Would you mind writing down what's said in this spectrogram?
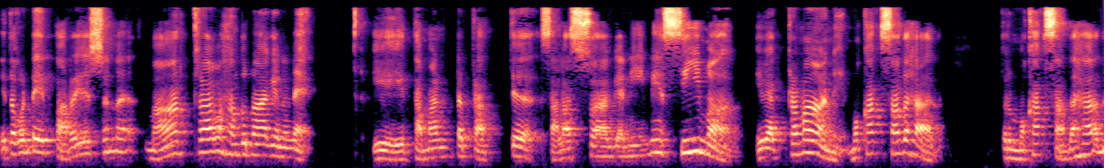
එතකොට මේ පරේෂණ මාත්‍රාව හඳුනාගෙන නැහැ ඒ තමන්ට ප්‍රත්‍ය සලස්වා ගැනීමේ සීමා ඒව ප්‍රමාණය මොකක් සඳහාද? ඒතර මොකක් සඳහාද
